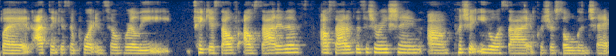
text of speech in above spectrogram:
But I think it's important to really take yourself outside of the outside of the situation. Um, put your ego aside and put your soul in check.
